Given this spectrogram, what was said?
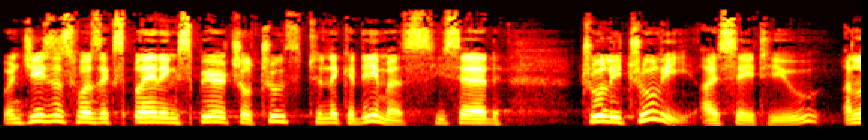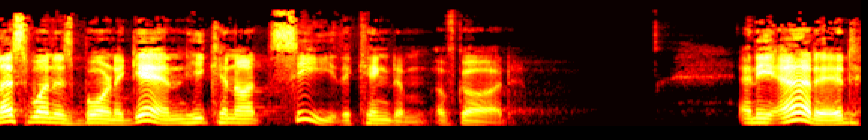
When Jesus was explaining spiritual truth to Nicodemus, he said, Truly, truly, I say to you, unless one is born again, he cannot see the kingdom of God. And he added,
